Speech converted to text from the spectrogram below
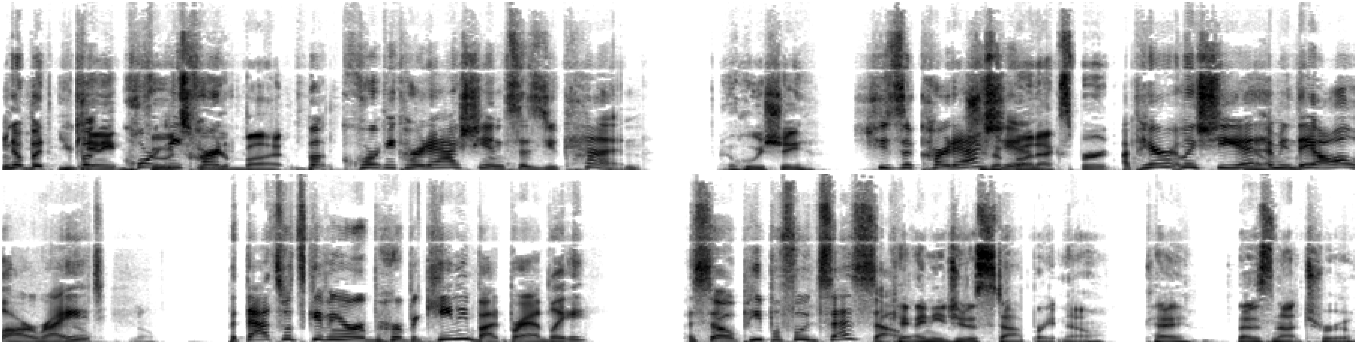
no, but You but can't eat Kourtney foods for your butt. But Kourtney Kardashian says you can. Who is she? She's a Kardashian. She's a butt expert. Apparently, she is. No. I mean, they all are, right? No. But that's what's giving her her bikini butt, Bradley. So People Food says so. Okay, I need you to stop right now. Okay, that is not true.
